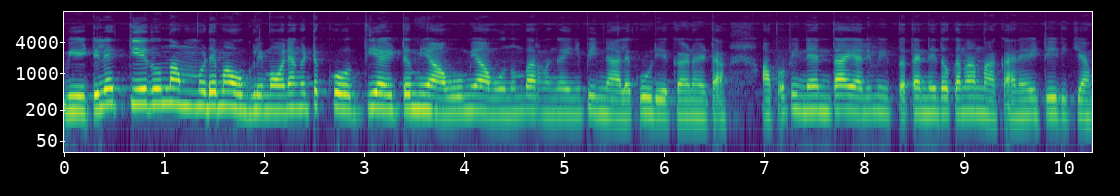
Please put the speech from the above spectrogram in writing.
വീട്ടിലെത്തിയതും നമ്മുടെ മൗഗ്ലി മോൻ അങ്ങോട്ട് കൊതിയായിട്ട് മ്യാവൂ മ്യാവൂ എന്നും പറഞ്ഞു കഴിഞ്ഞ് പിന്നാലെ കൂടിയേക്കാണ് കേട്ടാ. അപ്പോൾ പിന്നെ എന്തായാലും ഇപ്പം തന്നെ ഇതൊക്കെ നന്നാക്കാനായിട്ട് ഇരിക്കാം.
